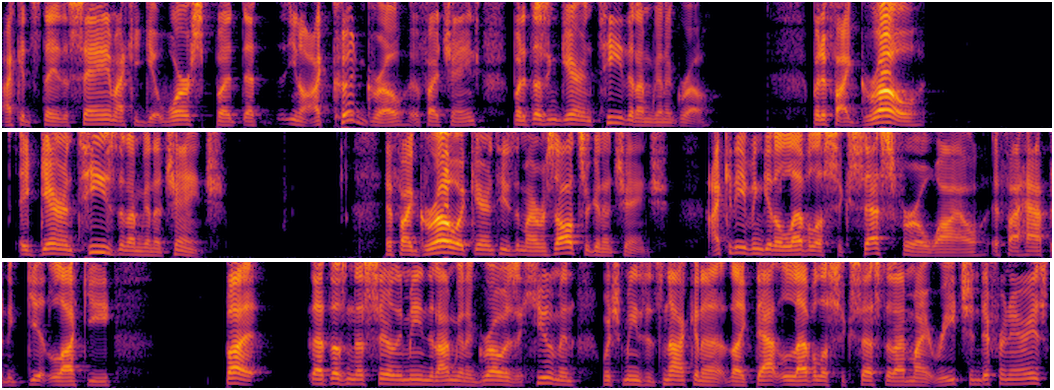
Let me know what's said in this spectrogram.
I could stay the same, I could get worse, but that you know, I could grow if I change, but it doesn't guarantee that I'm going to grow. But if I grow, it guarantees that I'm going to change. If I grow, it guarantees that my results are going to change. I could even get a level of success for a while if I happen to get lucky. But that doesn't necessarily mean that I'm going to grow as a human, which means it's not going to, like, that level of success that I might reach in different areas,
